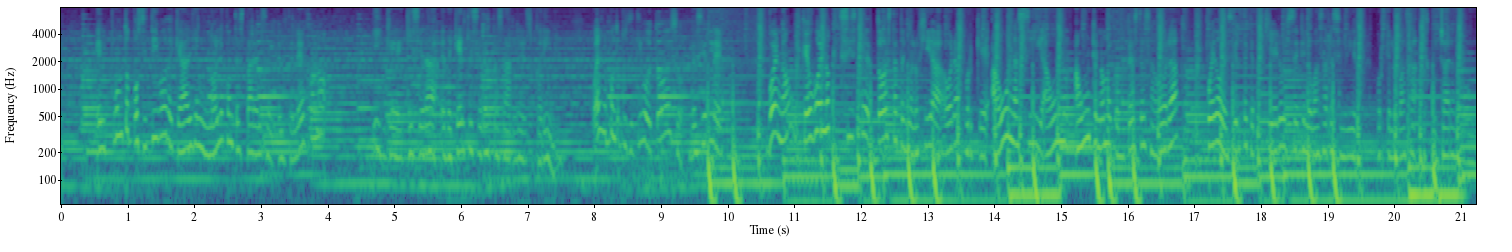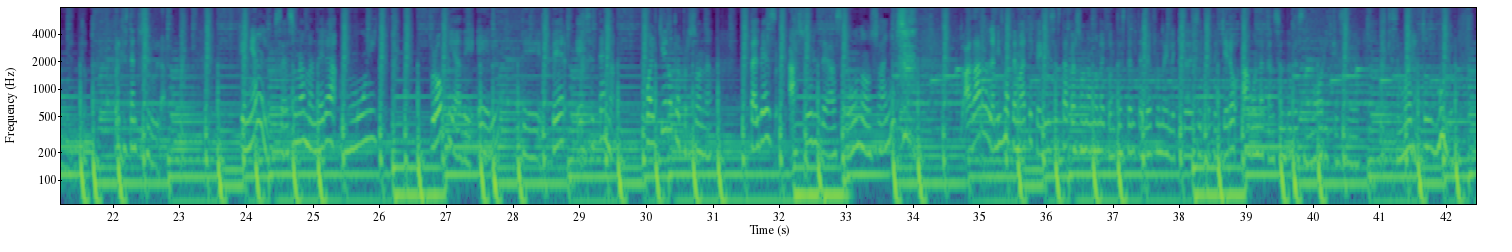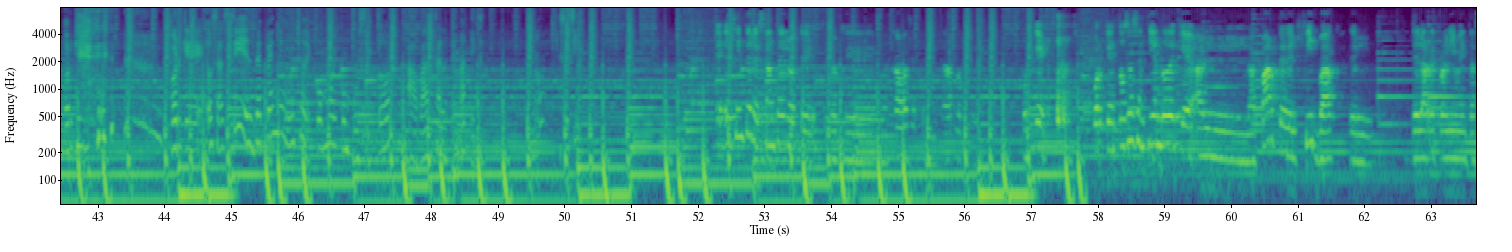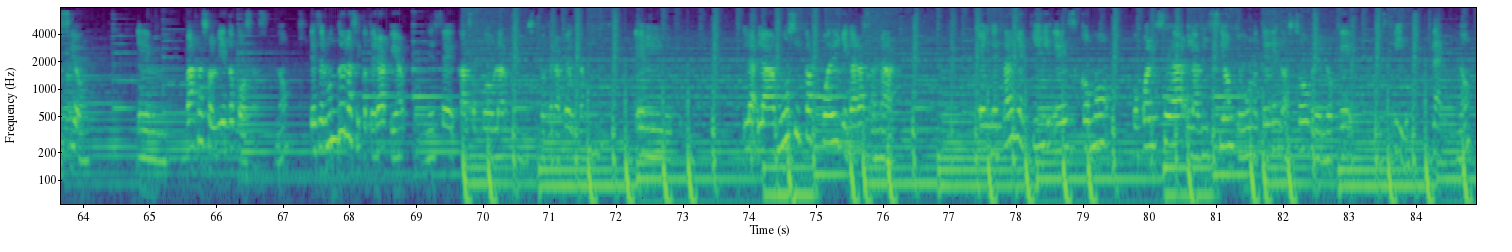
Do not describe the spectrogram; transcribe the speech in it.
el punto positivo de que alguien no le contestara el, el teléfono y que quisiera, de que él quisiera expresarle su cariño. ¿Cuál es el punto positivo de todo eso? Decirle, bueno, qué bueno que existe toda esta tecnología ahora porque aún así, aún, aún que no me contestes ahora, puedo decirte que te quiero y sé que lo vas a recibir porque lo vas a escuchar en algún momento, porque está en tu celular. Genial, o sea, es una manera muy propia de él de ver ese tema. Cualquier otra persona, tal vez Azul de hace unos años, agarra la misma temática y dice, esta persona no me contesta el teléfono y le quiero decir que te quiero, hago una canción de desamor y que se, que se muera todo el mundo. Porque, porque, o sea, sí, es, depende mucho de cómo el compositor abarca la temática. ¿No? Sí, sí. E, es interesante lo que, lo que acabas de comentar, ¿Por qué? Porque entonces entiendo de que a la parte del feedback, del, de la retroalimentación, Em, vas resolviendo cosas, ¿no? Desde el mundo de la psicoterapia, en ese caso puedo hablar como psicoterapeuta, la, música puede llegar a sanar. El detalle aquí es cómo o cuál sea la visión que uno tenga sobre lo que escribe, claro. ¿no?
